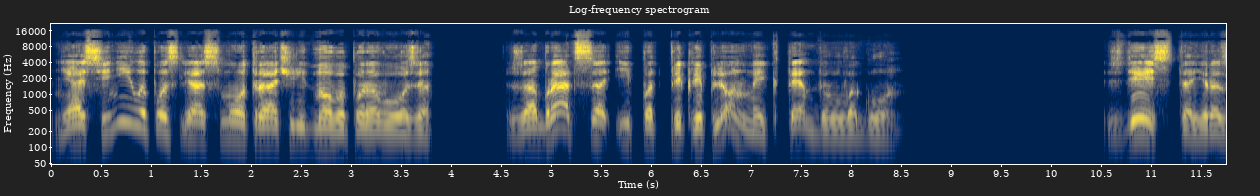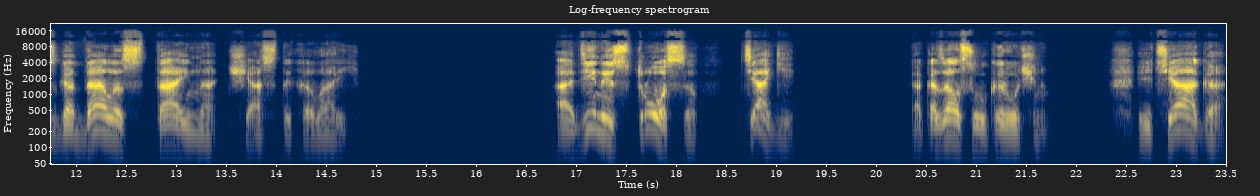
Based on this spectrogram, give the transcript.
не осенило после осмотра очередного паровоза забраться и под прикрепленный к тендеру вагон. Здесь-то и разгадалась тайна частых аварий. Один из тросов тяги оказался укороченным. И тяга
